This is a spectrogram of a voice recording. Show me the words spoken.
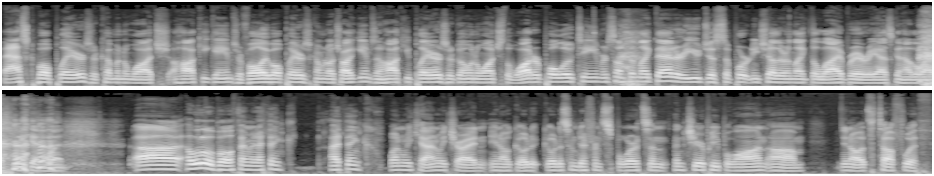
basketball players are coming to watch hockey games or volleyball players are coming to watch hockey games and hockey players are going to watch the water polo team or something like that? Or are you just supporting each other in like the library asking how the last weekend went? Uh, a little of both. I mean, I think I think when we can, we try and you know go to go to some different sports and, and cheer people on. Um, you know, it's tough with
